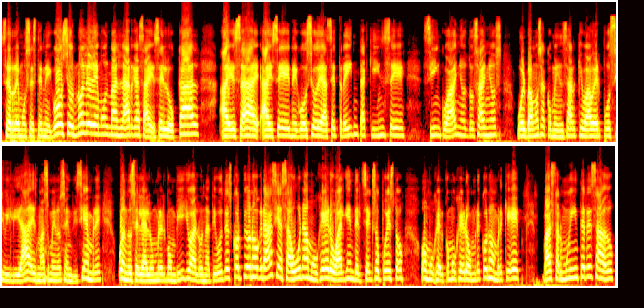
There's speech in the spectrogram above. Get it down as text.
cerremos este negocio, no le demos más largas a ese local, a, esa, a ese negocio de hace 30, 15, 5 años, 2 años, volvamos a comenzar que va a haber posibilidades más o menos en diciembre, cuando se le alumbre el bombillo a los nativos de Escorpión o gracias a una mujer o alguien del sexo opuesto o mujer con mujer, hombre con hombre, que va a estar muy interesado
